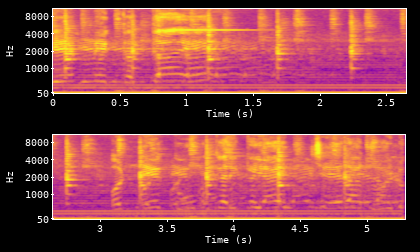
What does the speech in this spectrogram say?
जेब में गंगा है और ने घूम करके आए, चेहरा धो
